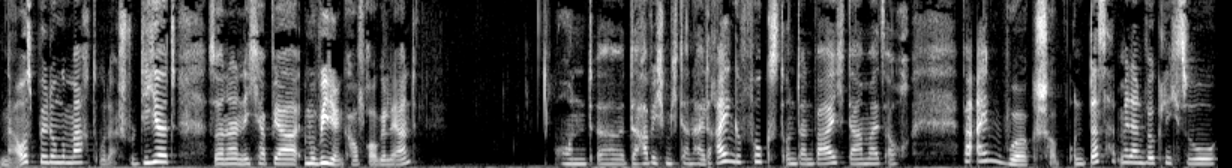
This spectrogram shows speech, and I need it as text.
eine Ausbildung gemacht oder studiert, sondern ich habe ja Immobilienkauffrau gelernt. Und äh, da habe ich mich dann halt reingefuchst und dann war ich damals auch bei einem Workshop. Und das hat mir dann wirklich so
